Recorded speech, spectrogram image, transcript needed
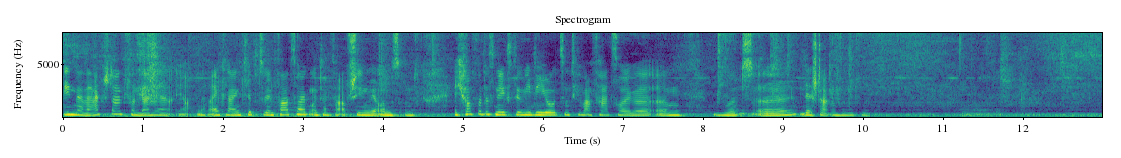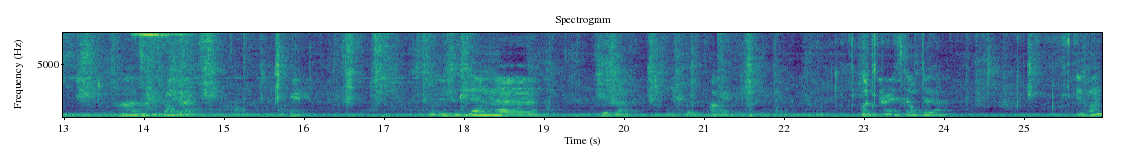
in der Werkstatt. Von daher ja, noch einen kleinen Clip zu den Fahrzeugen und dann verabschieden wir uns. Und ich hoffe, das nächste Video zum Thema Fahrzeuge ähm, wird äh, der Start unserer Tour sein. Ah, das ist. Okay. So ist es denn, äh, hier. Okay. What's the rest of the, this one?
